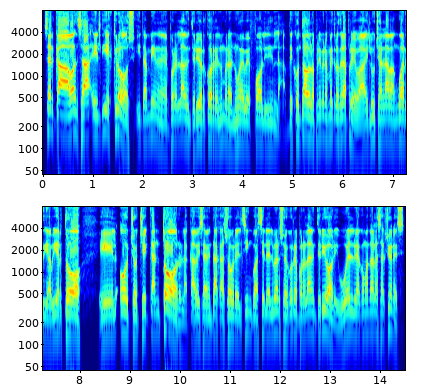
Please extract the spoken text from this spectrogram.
Cerca avanza el 10, Cross. Y también eh, por el lado interior corre el número 9, Falling in Love. Descontado los primeros metros de la prueba. Y lucha en la vanguardia, abierto el 8, Che Cantor. La cabeza de ventaja sobre el 5, hacia el verso, que corre por el lado interior. Y vuelve a comandar las acciones.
